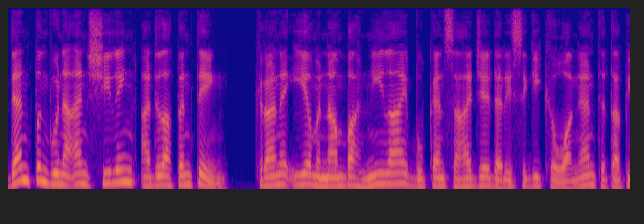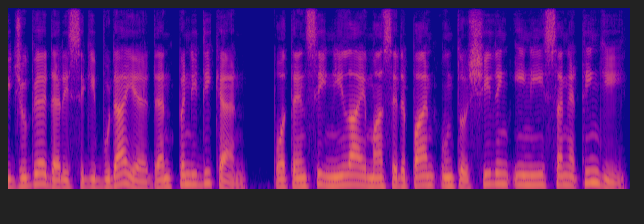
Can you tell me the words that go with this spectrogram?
Dan penggunaan shilling adalah penting kerana ia menambah nilai bukan sahaja dari segi kewangan tetapi juga dari segi budaya dan pendidikan, potensi nilai masa depan untuk shilling ini sangat tinggi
